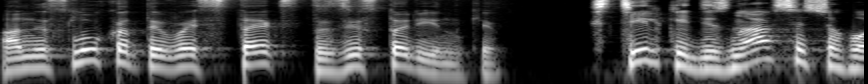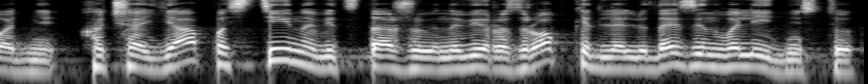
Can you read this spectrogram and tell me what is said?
а не слухати весь текст зі сторінки. Стільки дізнався сьогодні, хоча я постійно відстежую нові розробки для людей з інвалідністю.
